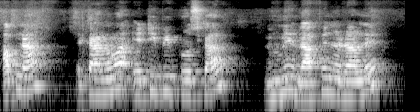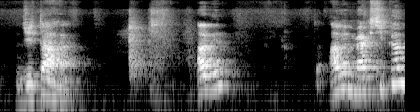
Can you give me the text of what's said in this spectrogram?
अपना इक्यानवा एटीपी पुरस्कार उन्होंने राफेल नडाल ने जीता है। अब तो अब मैक्सिकन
